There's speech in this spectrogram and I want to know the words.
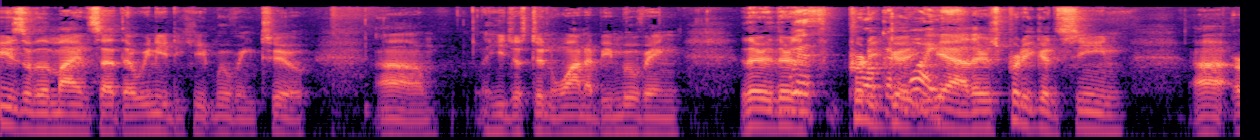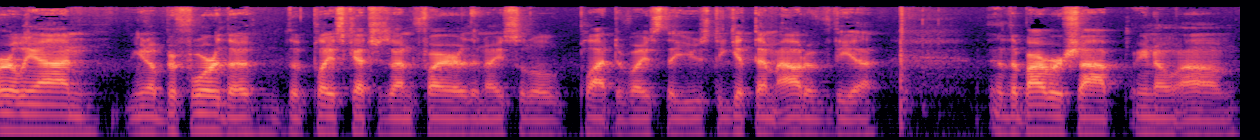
he's of the mindset that we need to keep moving too. Um, he just didn't want to be moving. There, there's With a pretty good, wife. yeah. There's pretty good scene uh, early on. You know, before the the place catches on fire, the nice little plot device they use to get them out of the uh, the barber shop. You know, um,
